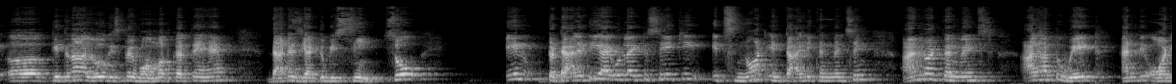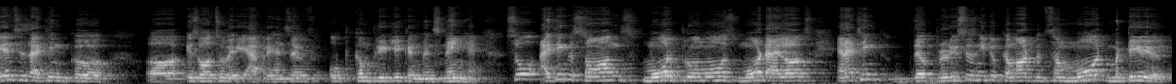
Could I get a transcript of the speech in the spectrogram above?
uh, कितना लोग इस पे वार्म अप करते हैं that is yet to be seen so in totality I would like to say कि it's not entirely convincing I am not convinced to wait, and the audience is, I think, uh, uh, Uh, is also very apprehensive, completely convinced nahi hai. So I think the songs, more promos, more dialogues, and I think the producers need to come out with some more material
